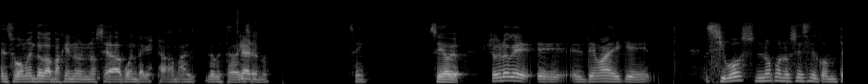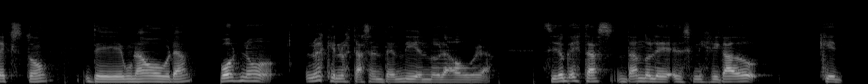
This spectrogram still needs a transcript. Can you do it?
En su momento capaz que no, se daba cuenta que estaba mal lo que estaba diciendo. Sí. Sí, obvio. Yo creo que eh, el tema de que si vos no conoces el contexto de una obra, vos no, no es que no estás entendiendo la obra, sino que estás dándole el significado que,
